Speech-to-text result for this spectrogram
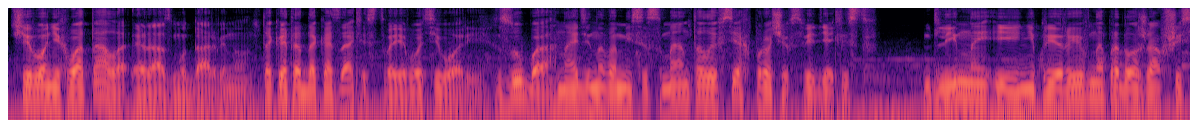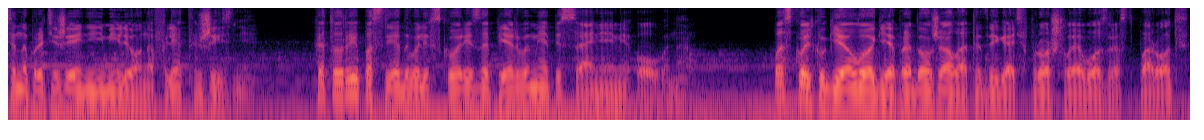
Чего не хватало Эразму Дарвину, так это доказательства его теории, зуба, найденного миссис Ментл и всех прочих свидетельств, длинной и непрерывно продолжавшейся на протяжении миллионов лет жизни, которые последовали вскоре за первыми описаниями Оуэна. Поскольку геология продолжала отодвигать в прошлое возраст пород,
